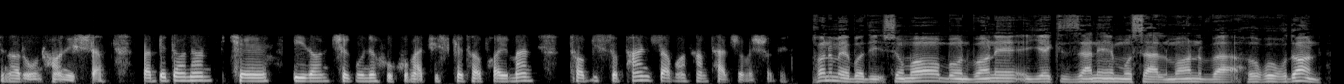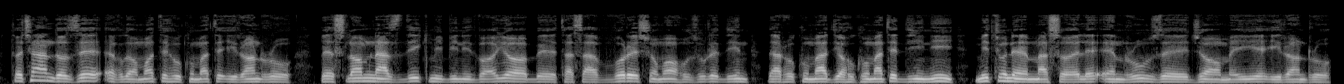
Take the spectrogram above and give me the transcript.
کنار اونها نیستم و بدانند که ایران چگونه حکومتی است. کتاب های من تا 25 زبان هم ترجمه شده. خانم عبادی شما به عنوان یک زن مسلمان و حقوقدان تا چه اندازه اقدامات حکومت ایران رو به اسلام نزدیک می‌بینید و آیا به تصور شما حضور دین در حکومت یا حکومت دینی می‌تونه مسائل امروز جامعه ایران رو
